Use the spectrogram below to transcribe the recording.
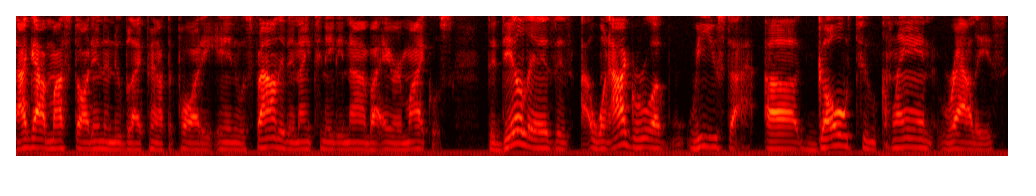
I got my start in the new Black Panther Party, and it was founded in 1989 by Aaron Michaels. The deal is, is uh, when I grew up, we used to uh, go to Klan rallies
